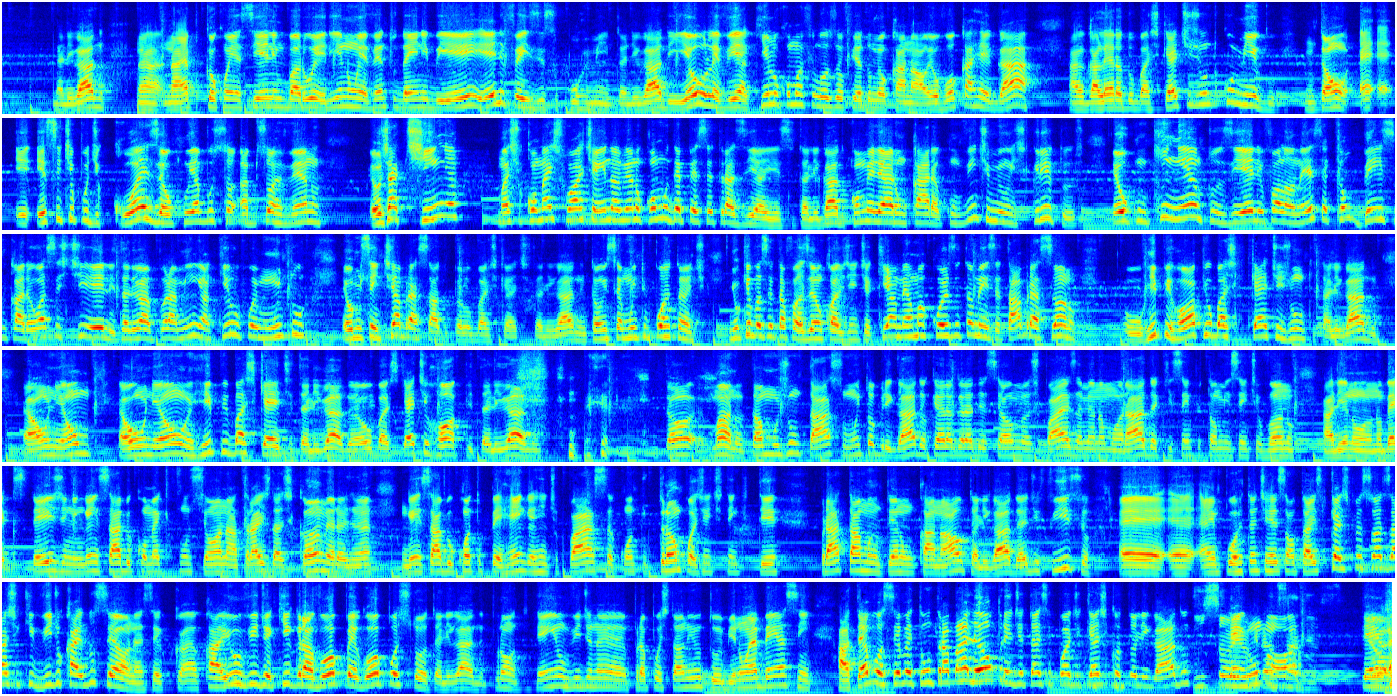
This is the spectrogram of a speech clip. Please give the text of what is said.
tá ligado? Na, na época que eu conheci ele em Barueri, num evento da NBA, ele fez isso por mim, tá ligado? E eu levei aquilo como a filosofia do meu canal. Eu vou carregar a galera do basquete junto comigo. Então, é, é esse tipo de coisa eu fui absorvendo eu já tinha, mas ficou mais forte ainda vendo como o DPC trazia isso, tá ligado? Como ele era um cara com 20 mil inscritos, eu com 500 e ele falando, esse aqui é o base, cara, eu assisti ele, tá ligado? Para mim, aquilo foi muito. Eu me senti abraçado pelo basquete, tá ligado? Então isso é muito importante. E o que você tá fazendo com a gente aqui é a mesma coisa também. Você tá abraçando o hip hop e o basquete junto, tá ligado? É a união, é a união hip basquete, tá ligado? É o basquete hop, tá ligado? então, mano, tamo juntasso, muito obrigado. Eu quero agradecer aos meus pais, a minha namorada, que sempre estão me incentivando ali no, no backstage. Ninguém sabe como é que funciona atrás das câmeras, né? Ninguém sabe o quanto perrengue a gente passa, quanto trampo a gente tem que ter para estar tá mantendo um canal, tá ligado? É difícil, é, é, é, importante ressaltar isso, porque as pessoas acham que vídeo cai do céu, né? Você caiu o vídeo aqui, gravou, pegou, postou, tá ligado? Pronto, tem um vídeo né, para postar no YouTube. Não é bem assim. Até você vai ter um trabalhão para editar esse podcast que eu tô ligado. Isso tem eu, uma hora. Tem, é o,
